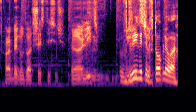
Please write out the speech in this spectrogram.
С пробегом 26 тысяч. Э, лить... В двигатель, в топливо.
